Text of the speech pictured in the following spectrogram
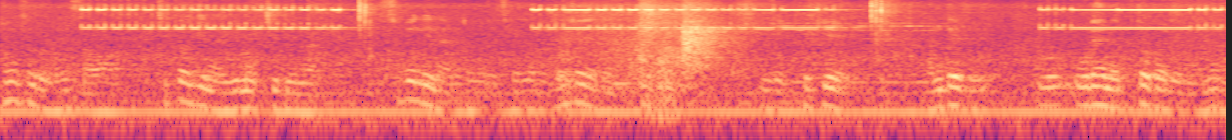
청소를 해서 찌꺼기나 이물질이나 수분이나 이런 걸 제거를 해줘야 되는데 근데 그게 안 되고 오- 오래 냅둬버리면은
